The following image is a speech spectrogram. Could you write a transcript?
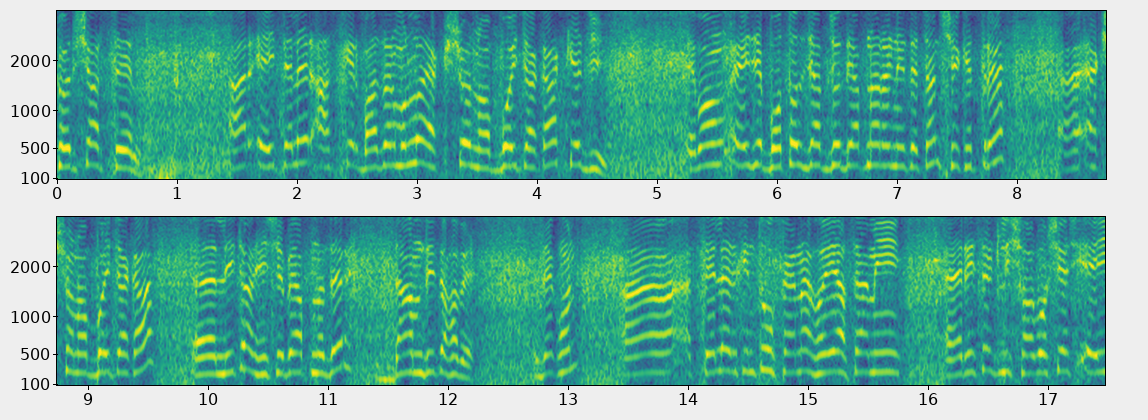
সরিষার তেল। আর এই তেলের আজকের বাজার মূল্য একশো নব্বই টাকা কেজি। এবং এই যে বোতল বোতলজাত যদি আপনারা নিতে চান, সেক্ষেত্রে একশো নব্বই টাকা লিটার হিসেবে আপনাদের দাম দিতে হবে। দেখুন তেলের কিন্তু ফেনা হয়ে আছে। আমি রিসেন্টলি সর্বশেষ এই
